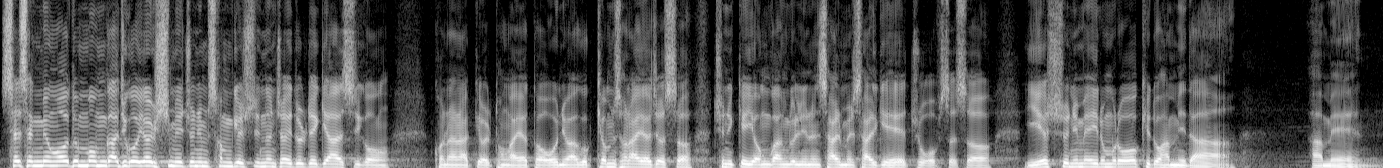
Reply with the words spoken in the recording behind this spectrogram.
새 생명 얻은 몸 가지고 열심히 주님 섬길 수 있는 저희들 되게 하시고 고난 학교를 통하여 더 온유하고 겸손하여져서 주님께 영광 돌리는 삶을 살게 해 주옵소서 예수님의 이름으로 기도합니다. 아멘.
